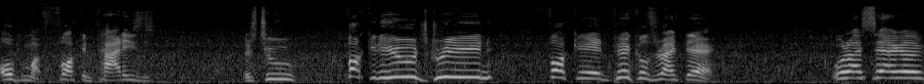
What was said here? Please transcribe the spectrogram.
Open my fucking patties. There's two fucking huge green fucking pickles right there. What I say, I go,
